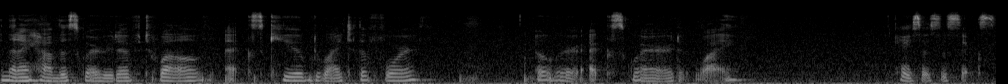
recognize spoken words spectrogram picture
And then I have the square root of 12x cubed y to the fourth over x squared y. Okay, so this is 6.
